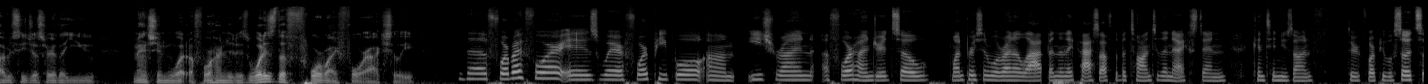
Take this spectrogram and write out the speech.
obviously just heard that you mentioned what a 400 is. What is the 4x4 actually? The 4x4 is where four people um, each run a 400. So one person will run a lap and then they pass off the baton to the next and continues on f- through four people. So it's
